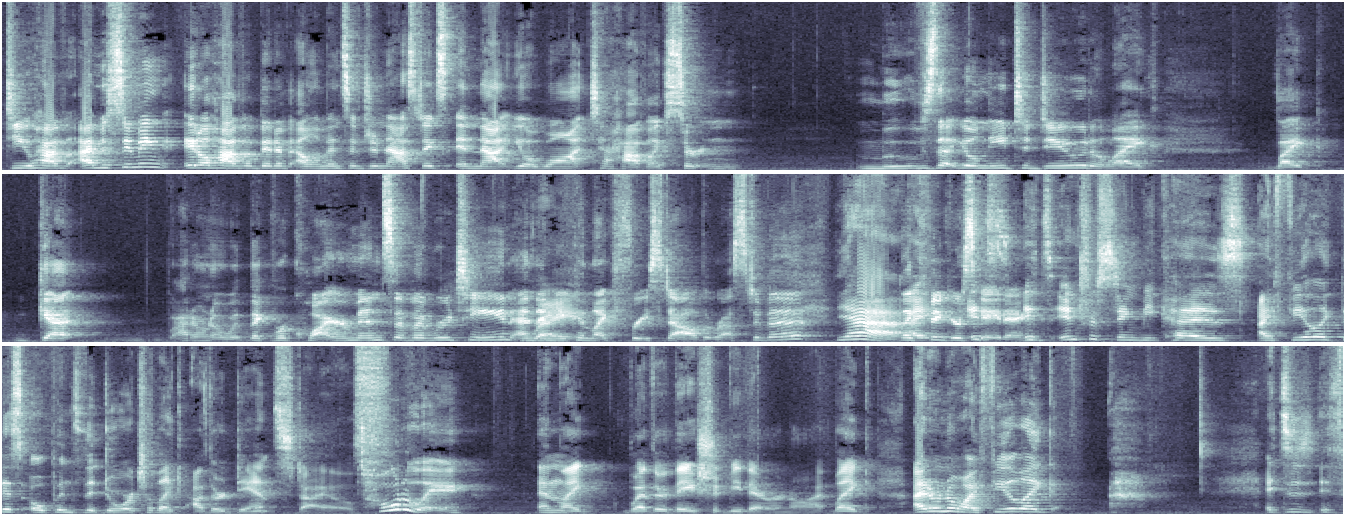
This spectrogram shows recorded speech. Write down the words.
do you have. I'm assuming it'll have a bit of elements of gymnastics in that you'll want to have like certain moves that you'll need to do to like, like get. I don't know what like requirements of a routine, and then you can like freestyle the rest of it. Yeah, Like I- figure it's- skating. It's, interesting because I feel like this opens the door to like other dance styles Totally. and like whether they should be there or not. Like I don't know. I feel like it's it's.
